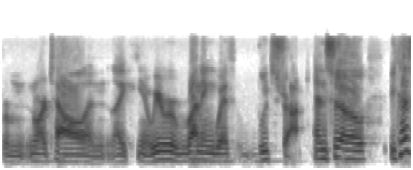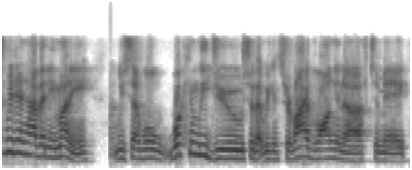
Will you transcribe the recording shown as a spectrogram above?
from Nortel, and like, you know, we were running with Bootstrap. And so because we didn't have any money, we said, well, what can we do so that we can survive long enough to make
